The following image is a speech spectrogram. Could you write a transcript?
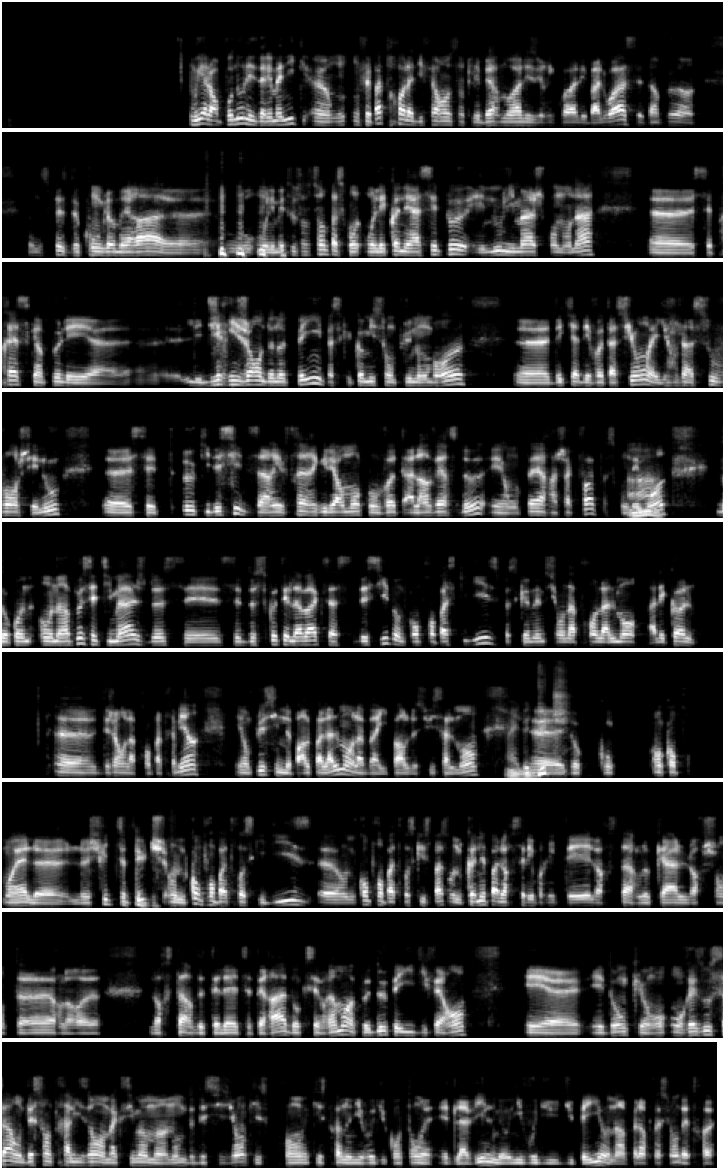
Oui, alors pour nous, les Alémaniques, euh, on ne fait pas trop la différence entre les Bernois, les Uriquois, les Balois. C'est un peu un, une espèce de conglomérat euh, où on les met tous ensemble parce qu'on on les connaît assez peu. Et nous, l'image qu'on en a, euh, c'est presque un peu les, euh, les dirigeants de notre pays parce que comme ils sont plus nombreux, euh, dès qu'il y a des votations, et il y en a souvent chez nous, c'est eux qui décident. Ça arrive très régulièrement qu'on vote à l'inverse d'eux et on perd à chaque fois parce qu'on est Ah. moins. Donc on, on a un peu cette image de c'est de ce côté là-bas que ça se décide. On ne comprend pas ce qu'ils disent parce que même si on apprend l'allemand à l'école, euh, déjà on l'apprend pas très bien et en plus ils ne parlent pas l'allemand là-bas. Ils parlent le suisse allemand. Ouais, le Euh, Dutch. donc on, on comprend. Ouais, le, le Schweizerdeutsch, on ne comprend pas trop ce qu'ils disent, euh, on ne comprend pas trop ce qui se passe, on ne connaît pas leurs célébrités, leurs stars locales, leurs chanteurs, leurs, euh, leurs stars de télé, etc. Donc c'est vraiment un peu deux pays différents. Et, euh, et donc on, on résout ça en décentralisant au maximum un nombre de décisions qui se, prend, qui se prennent au niveau du canton et, et de la ville, mais au niveau du, du pays, on a un peu l'impression d'être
